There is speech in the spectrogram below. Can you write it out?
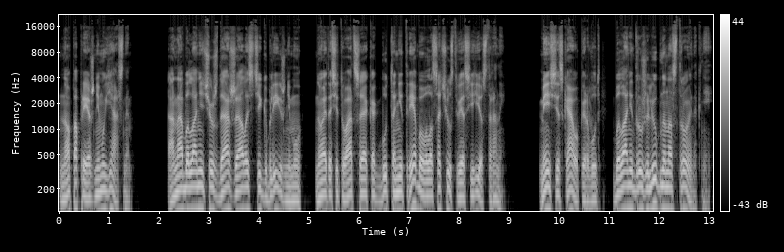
но по-прежнему ясным. Она была не чужда жалости к ближнему, но эта ситуация как будто не требовала сочувствия с ее стороны. Миссис Каупервуд была недружелюбно настроена к ней.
